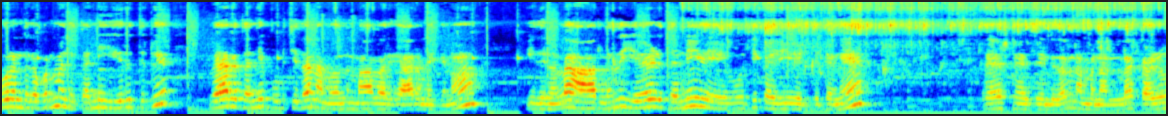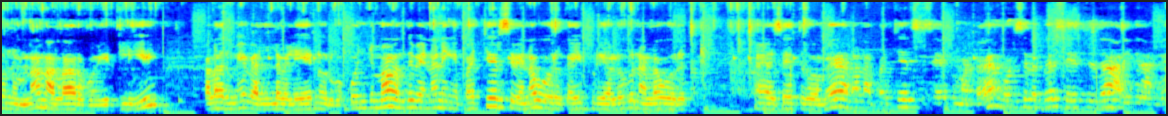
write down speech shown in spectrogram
ஊறினதுக்கப்புறமா இந்த தண்ணி இருத்துட்டு வேறு தண்ணி பிடிச்சி தான் நம்ம வந்து மாவு அரைக்க ஆரம்பிக்கணும். இது நல்லா ஆறுலேருந்து ஏழு தண்ணி ஊற்றி கழுவி எடுத்துட்டேங்க. ரேஷனரி சேர்ந்ததால் நம்ம நல்லா கழுவுனோம்னா நல்லாயிருக்கும். இட்லி கலருமே வெள்ளை வெள்ளையர்னு இருக்கும். கொஞ்சமாக வந்து வேணால் நீங்கள் பச்சரிசி வேணால் ஒரு கைப்பிடி அளவுக்கு நல்லா ஒரு சேர்த்துக்கோங்க. ஆனால் நான் பச்சரிசி சேர்க்க மாட்டேன். ஒரு சில பேர் சேர்த்து தான் அரைக்கிறாங்க.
